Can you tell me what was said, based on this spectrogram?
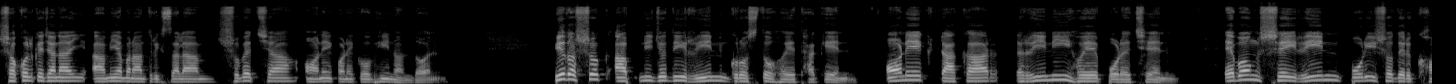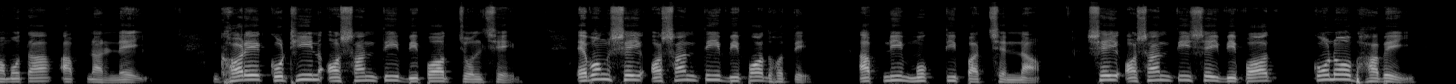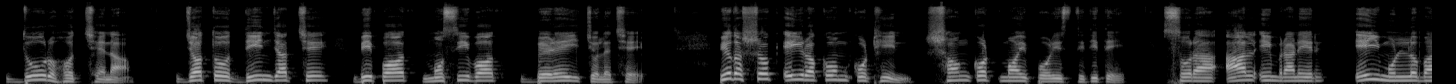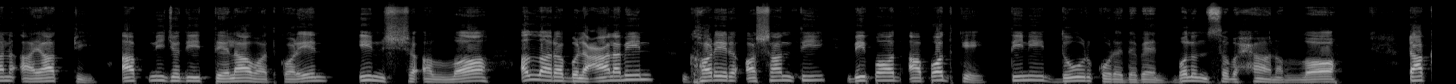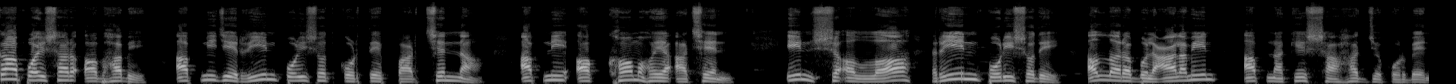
সকলকে জানাই আমি আমার আন্তরিক সালাম, শুভেচ্ছা, অনেক, অনেক অভিনন্দন। প্রিয় দর্শক, আপনি যদি ঋণগ্রস্ত হয়ে থাকেন, অনেক টাকার ঋণী হয়ে পড়েছেন এবং সেই ঋণ পরিশোধের ক্ষমতা আপনার নেই। ঘরে কঠিন অশান্তি, বিপদ চলছে এবং সেই অশান্তি, বিপদ হতে আপনি মুক্তি পাচ্ছেন না। সেই অশান্তি, সেই বিপদ কোনোভাবেই দূর হচ্ছে না। যত দিন যাচ্ছে বিপদ, মুসিবত বেড়েই চলেছে। প্রিয় দর্শক, এই রকম কঠিন সংকটময় পরিস্থিতিতে সূরা আল ইমরানের এই মূল্যবান আয়াতটি আপনি যদি তেলাওয়াত করেন, ইনশাআল্লাহ আল্লাহ রাব্বুল আলামিন ঘরের অশান্তি, বিপদ-আপদকে তিনি দূর করে দেবেন। বলুন সুবহানাল্লাহ। টাকা-পয়সার অভাবে আপনি যে ঋণ পরিশোধ করতে পারছেন না, আপনি অক্ষম হয়ে আছেন। ইনশাআল্লাহ ঋণ পরিশোধে আল্লাহ রাব্বুল আলামিন আপনাকে সাহায্য করবেন।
